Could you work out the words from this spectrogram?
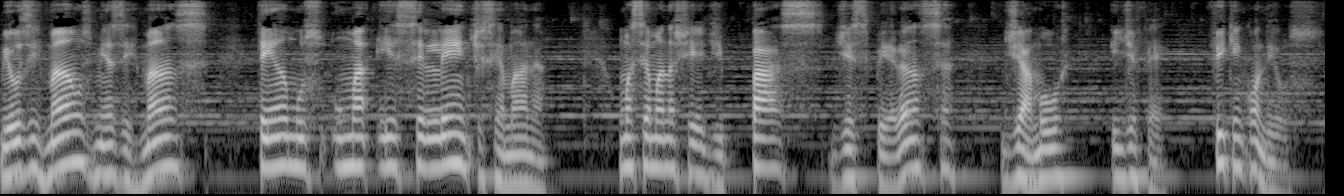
Meus irmãos, minhas irmãs, tenhamos uma excelente semana, uma semana cheia de paz, de esperança, de amor e de fé. Fiquem com Deus.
